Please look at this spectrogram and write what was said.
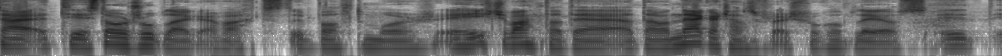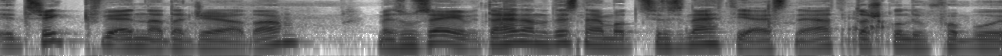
det er stor tropleikar faktisk i Baltimore. Jeg er ikke vant at det, at det var nægra chance for å komme playoffs. Jeg trygg vi enn at det gjør det. Men som sier, det hender Disney mot Cincinnati, jeg, at det skulle få forbo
